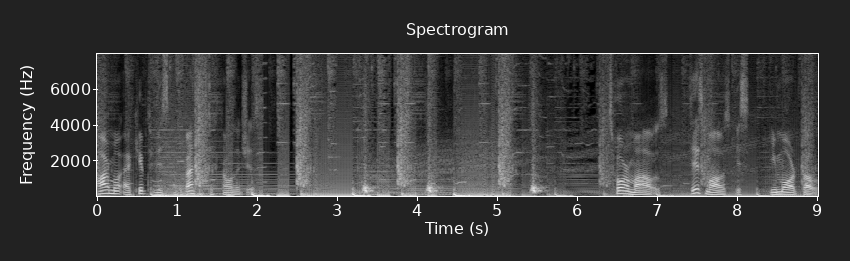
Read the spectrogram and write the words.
armor equipped with advanced technologies. Mouse, this mouse is immortal.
